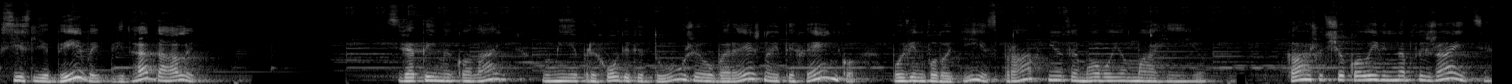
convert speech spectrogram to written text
всі сліди ви відгадали. Святий Миколай вміє приходити дуже обережно і тихенько, бо він володіє справжньою зимовою магією. Кажуть, що коли він наближається,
